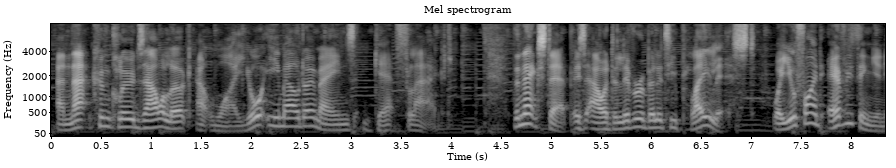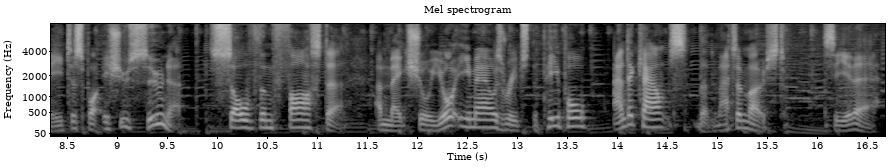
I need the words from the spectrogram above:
And that concludes our look at why your email domains get flagged. The next step is our deliverability playlist, where you'll find everything you need to spot issues sooner, solve them faster, and make sure your emails reach the people and accounts that matter most. See you there.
